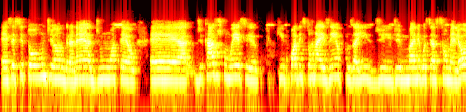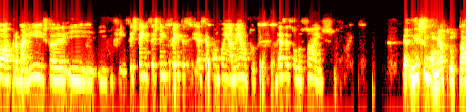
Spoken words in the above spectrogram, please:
É, você citou um de Angra, né, de um hotel, é, de casos como esse que podem se tornar exemplos aí de, de uma negociação melhor, trabalhista e, e, enfim. Vocês têm, vocês têm feito esse, esse acompanhamento dessas soluções? É, nesse momento está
